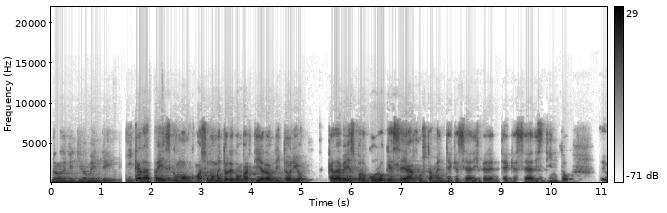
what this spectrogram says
No, definitivamente. Y cada vez, como, como hace un momento le compartí al auditorio, cada vez procuro que sea justamente, que sea diferente, que sea distinto. Eh,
